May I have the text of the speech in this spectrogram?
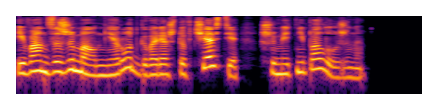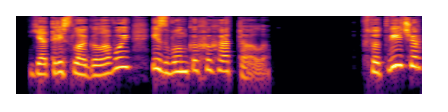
Иван зажимал мне рот, говоря, что в части шуметь не положено. Я трясла головой и звонко хохотала. В тот вечер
